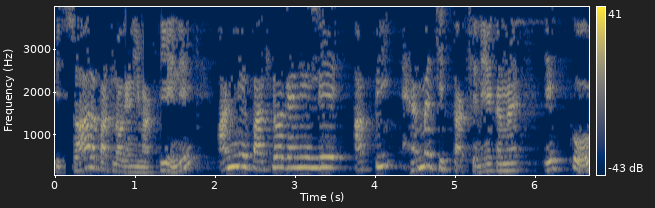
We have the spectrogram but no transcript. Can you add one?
විශාල පටලවා ගැනීමක් තියෙන්නේ අන්නේ පටලවා ගැනීමේ අපි හැම චිත්තක්ෂණයකම එක්කෝ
